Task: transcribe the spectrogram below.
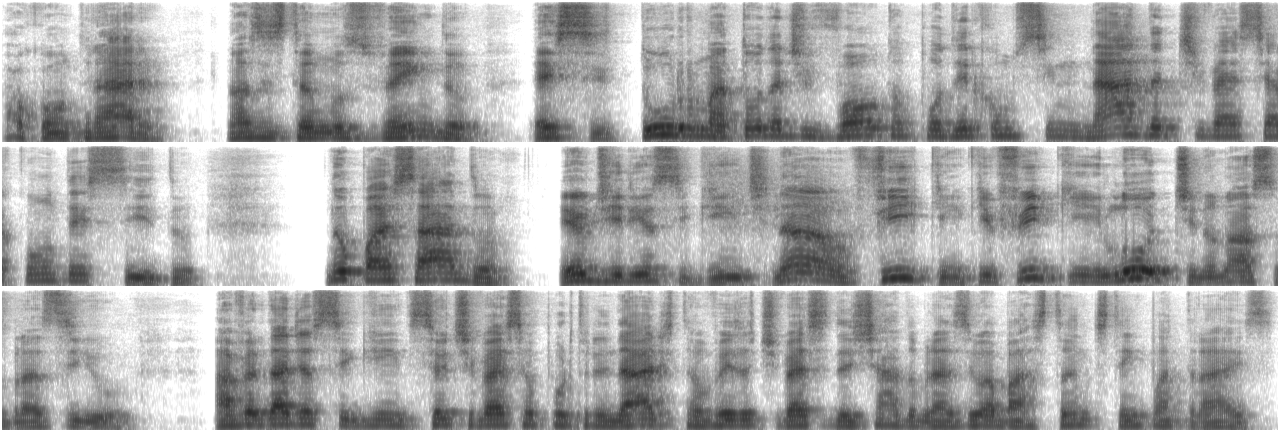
Ao contrário, nós estamos vendo esse turma toda de volta ao poder como se nada tivesse acontecido. No passado, eu diria o seguinte: não, fiquem, que fiquem, lute no nosso Brasil. A verdade é a seguinte: se eu tivesse a oportunidade, talvez eu tivesse deixado o Brasil há bastante tempo atrás.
